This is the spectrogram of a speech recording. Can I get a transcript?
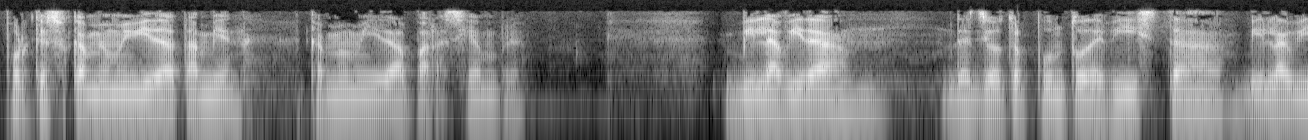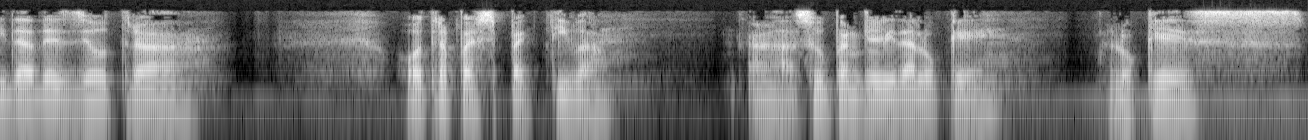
porque eso cambió mi vida también, cambió mi vida para siempre. Vi la vida desde otro punto de vista, vi la vida desde otra otra perspectiva. Uh, supe en realidad lo que lo que es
